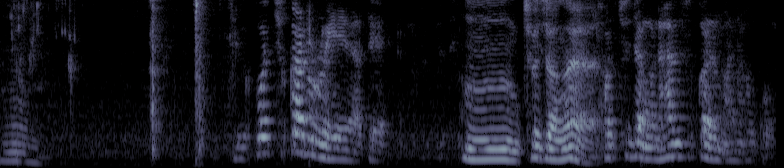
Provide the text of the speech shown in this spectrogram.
음, 그리고 고춧가루로 해야 돼 음, 초장을, 고추장은 한 숟갈만 하고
